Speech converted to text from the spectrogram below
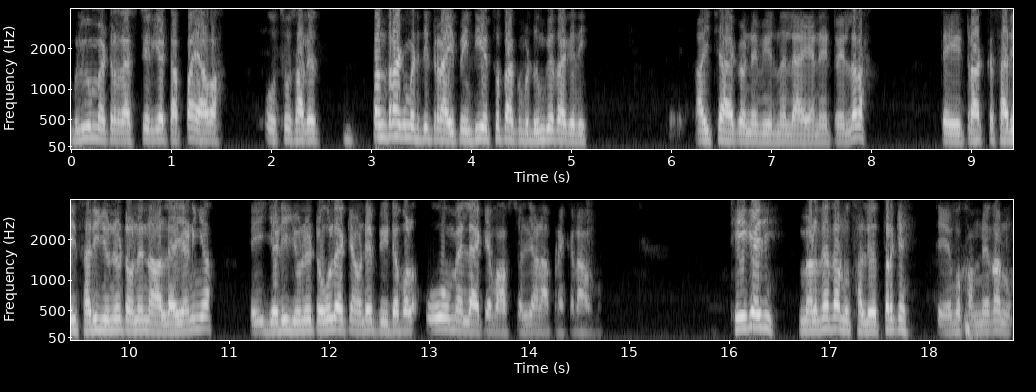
ਬਲੂ ਮੈਟਰ ਰੈਸਟ ਏਰੀਆ ਟੱਪ ਆਇਆ ਵਾ, ਉੱਥੋਂ ਸਾਡੇ 15 ਮਿੰਟ ਦੀ ਡਰਾਈਵ ਪੈਂਦੀ ਇੱਥੋਂ ਤੱਕ ਵਡੂੰਗੇ ਤੱਕ ਦੀ। ਇੱਥੇ ਆ ਕੇ ਉਹਨੇ ਵੀਰ ਨੇ ਲੈ ਜਾਣੇ ਟ੍ਰੇਲਰ ਤੇ ਟਰੱਕ ਸਾਰੀ ਸਾਰੀ ਯੂਨਿਟ ਉਹਨੇ ਨਾਲ ਲੈ ਜਾਣੀ ਆ, ਤੇ ਜਿਹੜੀ ਯੂਨਿਟ ਉਹ ਲੈ ਕੇ ਆਉਂਦੇ ਬੀ ਡਬਲ ਉਹ ਮੈਂ ਲੈ ਕੇ ਵਾਪਸ ਚਲ ਜਾਣਾ ਆਪਣੇ ਘਰਾਂ ਨੂੰ ਠੀਕ ਹੈ ਜੀ, ਮਿਲਦੇ ਤੁਹਾਨੂੰ ਥੱਲੇ ਉਤਰ ਕੇ, ਤੇ ਵਿਖਾਉਂਦੇ ਤੁਹਾਨੂੰ।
